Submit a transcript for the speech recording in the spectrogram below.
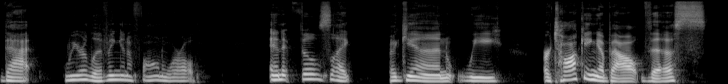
that we are living in a fallen world and it feels like again we are talking about this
